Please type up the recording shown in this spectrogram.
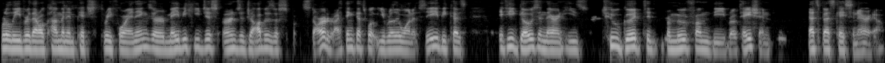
reliever that'll come in and pitch three, four innings, or maybe he just earns a job as a starter. I think that's what you really want to see because if he goes in there and he's too good to remove from the rotation, that's best case scenario.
